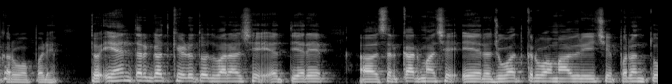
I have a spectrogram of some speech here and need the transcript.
કરવો પડે. તો એ અંતર્ગત ખેડૂતો દ્વારા છે અત્યારે સરકારમાં છે એ રજૂઆત કરવામાં આવી રહી છે. પરંતુ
